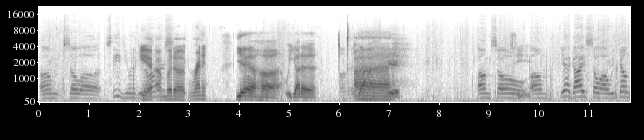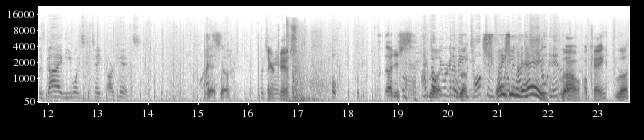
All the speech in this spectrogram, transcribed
Um, so, uh, Steve, you wanna do the Yeah, honors? but uh, Renan. Yeah, uh, we gotta. Um, a Uh, here. um, so, Steve. um, yeah, guys, so, uh, we found this guy and he wants to take our kids. Yeah, so Put They're hand- kids. I just I thought we were gonna maybe look, talk to him for Why a is he moment, in not the just head? shoot him. Look. Oh, okay. Look,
